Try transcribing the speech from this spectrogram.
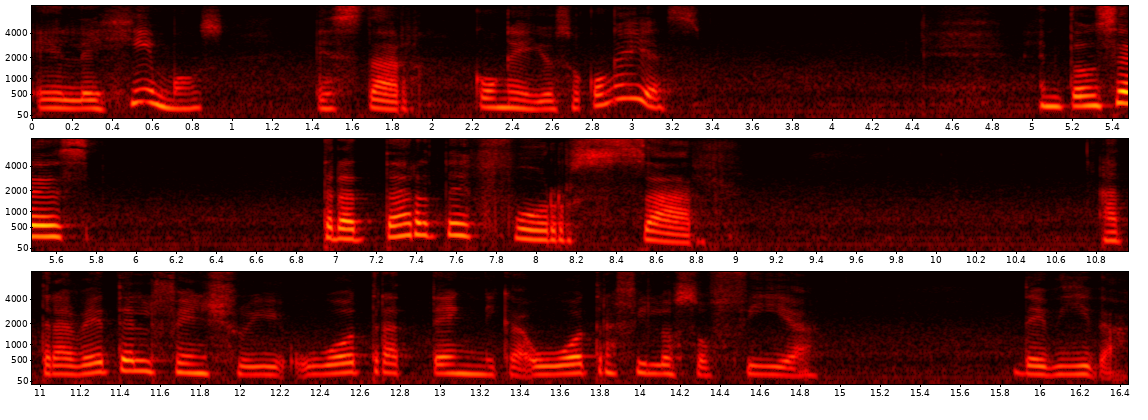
elegimos estar con ellos o con ellas. Entonces, tratar de forzar a través del feng shui u otra técnica u otra filosofía de vida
